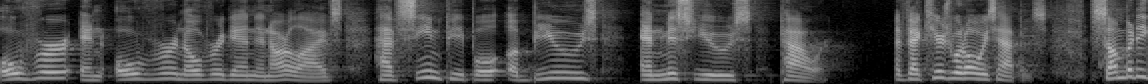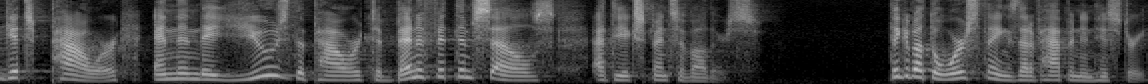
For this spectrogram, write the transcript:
over and over and over again in our lives, have seen people abuse and misuse power. In fact, here's what always happens somebody gets power, and then they use the power to benefit themselves at the expense of others. Think about the worst things that have happened in history.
